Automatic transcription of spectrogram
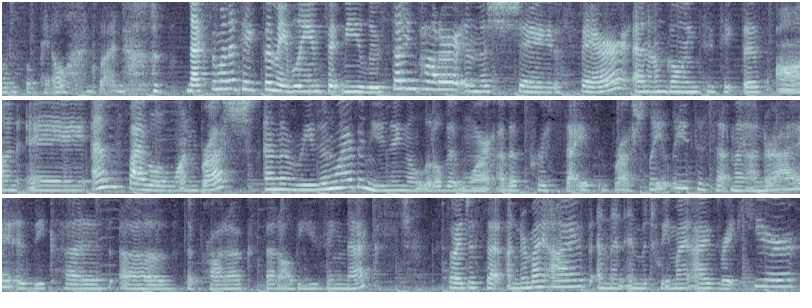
I'll just look pale, it's fine. Next, I'm gonna take the Maybelline Fit Me Loose Setting Powder in the shade Fair, and I'm going to take this on a M501 brush. And the reason why I've been using a little bit more of a precise brush lately to set my under eye is because of the products that I'll be using next. So I just set under my eyes and then in between my eyes right here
